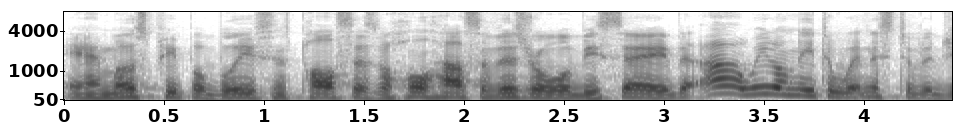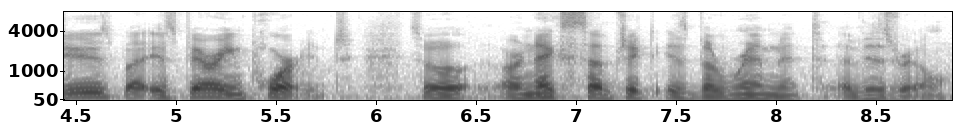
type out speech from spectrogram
And most people believe, since Paul says the whole house of Israel will be saved, that, oh, we don't need to witness to the Jews, but it's very important. So, our next subject is the remnant of Israel.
